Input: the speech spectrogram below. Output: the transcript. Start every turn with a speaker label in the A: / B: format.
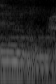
A: two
